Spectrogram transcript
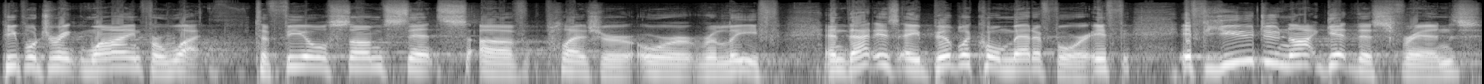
People drink wine for what? To feel some sense of pleasure or relief. And that is a biblical metaphor. If, if you do not get this, friends,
